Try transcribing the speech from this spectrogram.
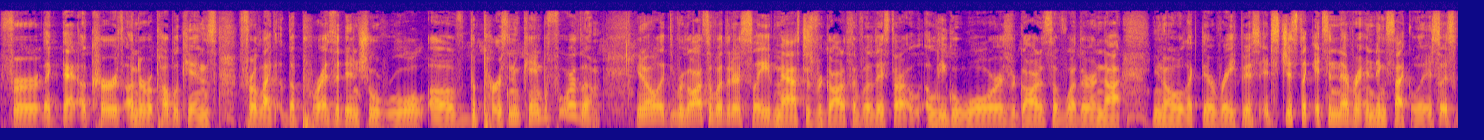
for like that occurs under Republicans for like the presidential rule of the person who came before them. You know, like regardless of whether they're slave masters, regardless of whether they start illegal wars, regardless of whether or not you know like they're rapists. It's just like it's a never-ending cycle. It's, it's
